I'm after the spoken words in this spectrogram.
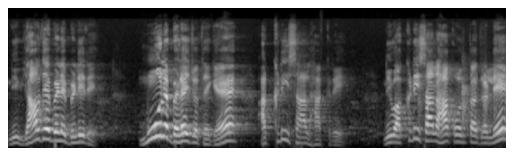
ನೀವು ಯಾವುದೇ ಬೆಳೆ ಬೆಳೀರಿ. ಮೂಲ ಬೆಳೆ ಜೊತೆಗೆ ಅಕ್ಕಡಿ ಸಾಲು ಹಾಕ್ರಿ. ನೀವು ಅಕ್ಕಡಿ ಸಾಲು ಹಾಕುವಂಥದ್ರಲ್ಲಿ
